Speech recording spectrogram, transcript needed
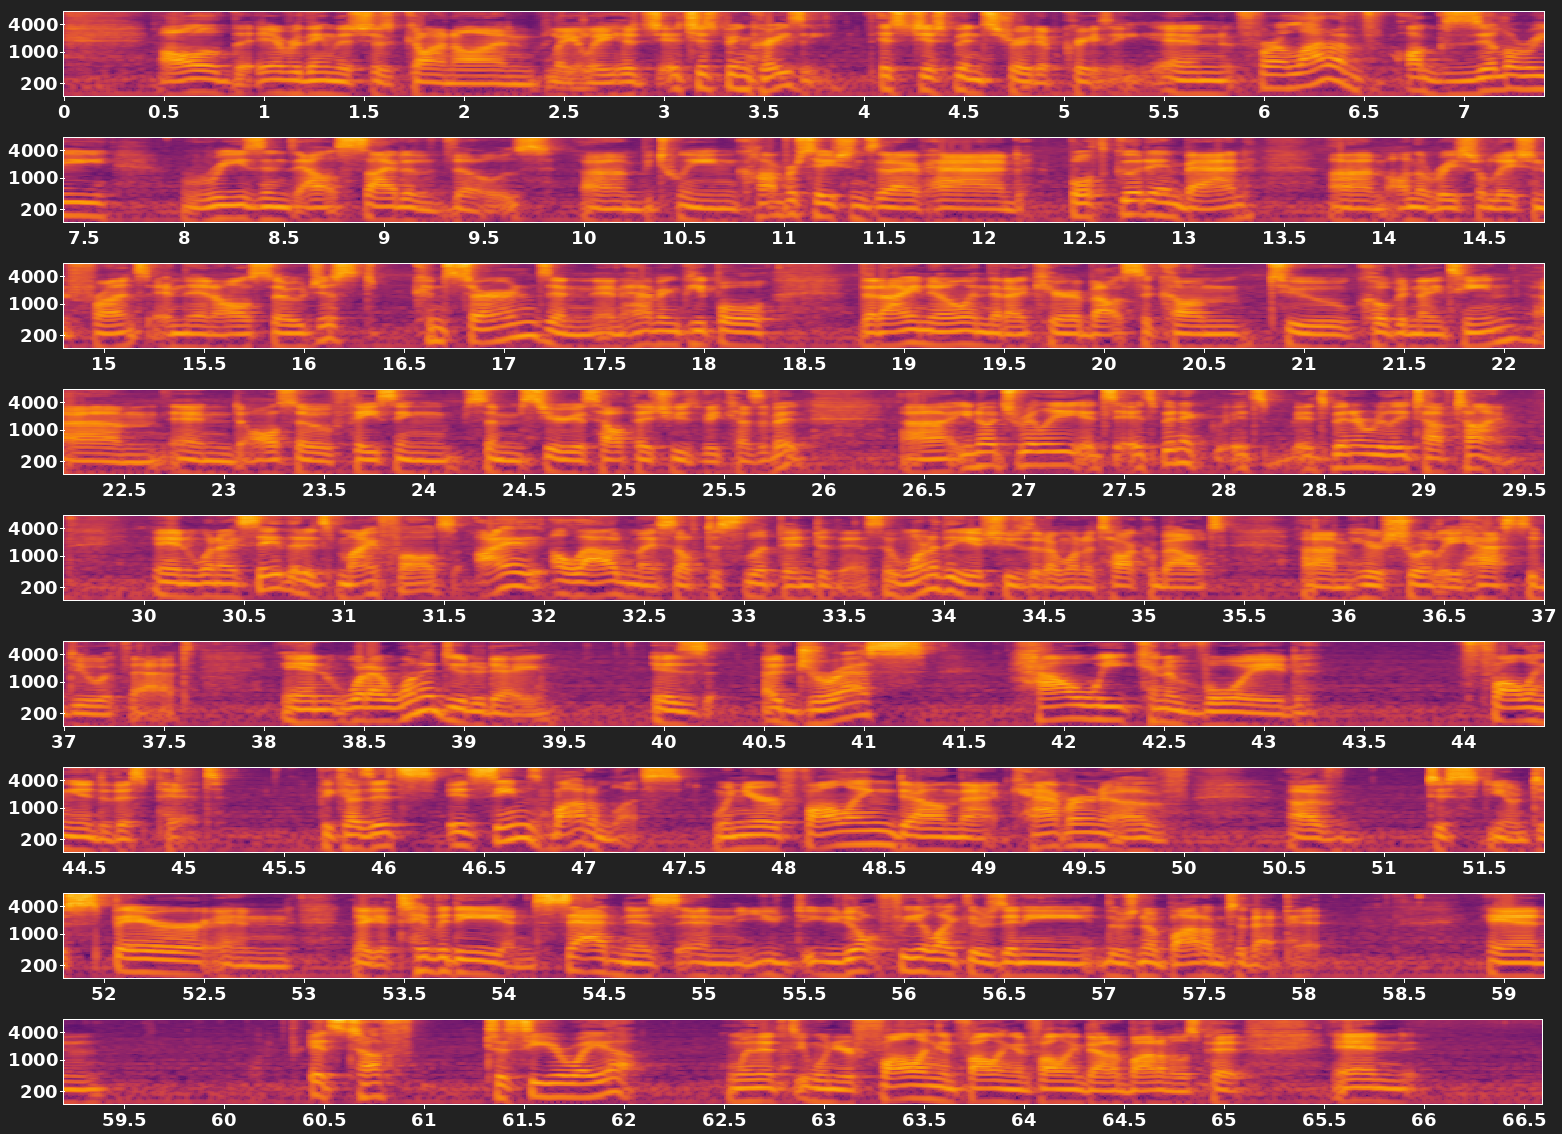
all of the, everything that's just gone on lately. It's, it's just been crazy. It's just been straight up crazy. And for a lot of auxiliary reasons outside of those, um, between conversations that I've had, both good and bad, um, on the race relation fronts, and then also just concerns and, and having people that I know and that I care about succumb to COVID 19 um, and also facing some serious health issues because of it. Uh, you know, it's really it's it's been a it's it's been a really tough time. And when I say that it's my fault, I allowed myself to slip into this. And one of the issues that I want to talk about um, here shortly has to do with that. And what I want to do today is address how we can avoid falling into this pit because it's it seems bottomless when you're falling down that cavern of of dis, you know despair and negativity and sadness and you you don't feel like there's any there's no bottom to that pit and it's tough to see your way up when it's when you're falling and falling and falling down a bottomless pit and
